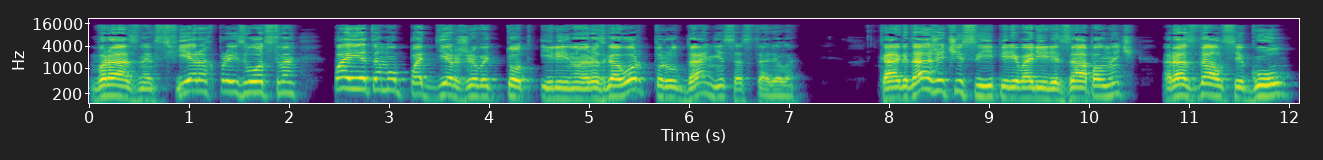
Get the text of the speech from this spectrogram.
в разных сферах производства, поэтому поддерживать тот или иной разговор труда не составило. Когда же часы перевалили за полночь, раздался гул,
